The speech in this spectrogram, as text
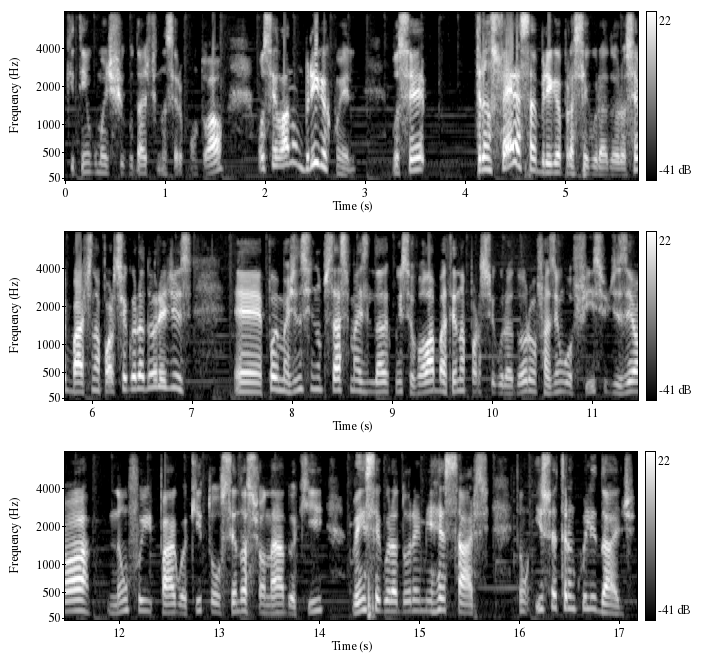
que tem alguma dificuldade financeira pontual, você lá não briga com ele. Você transfere essa briga para a seguradora. Você bate na porta seguradora e diz: é, pô, imagina se não precisasse mais lidar com isso. Eu vou lá bater na porta seguradora, vou fazer um ofício, dizer: ó, oh, não fui pago aqui, estou sendo acionado aqui, vem seguradora e me ressarce. Então, isso é tranquilidade.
